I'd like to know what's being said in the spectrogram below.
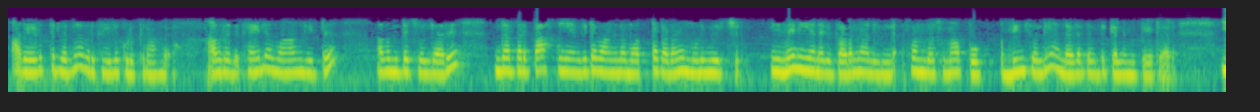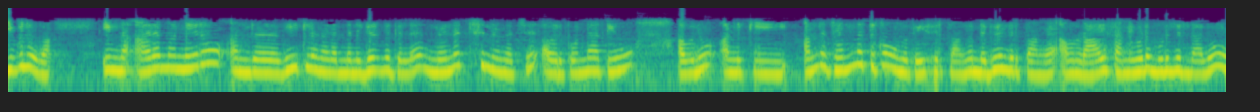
அதை எடுத்துட்டு வந்து அவர் கையில கொடுக்குறாங்க. அவர் அதை கையில வாங்கிட்டு அவங்கிட்ட சொல்றாரு இந்த பாருப்பா நீ என்கிட்ட வாங்கின மொத்த கடனும் முடிஞ்சிருச்சு. இனிமே நீ எனக்கு கடனாளி இல்ல. சந்தோஷமா போ. அப்படின்னு சொல்லி அந்த இடத்த விட்டு கிளம்பி போயிடுறாரு. இவ்வளவுதான். இந்த அரை மணி நேரம் அந்த வீட்டுல நடந்த நிகழ்வுகளை நினைச்சு நினைச்சு அவர் பொண்டாட்டியும் அவனும் அன்னைக்கு அந்த ஜென்மத்துக்கும் அவங்க பேசியிருப்பாங்க நெகிழ்ந்திருப்பாங்க. அவனோட ஆயுசு அன்னையோட முடிஞ்சிருந்தாலும்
